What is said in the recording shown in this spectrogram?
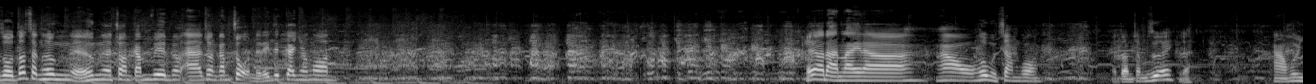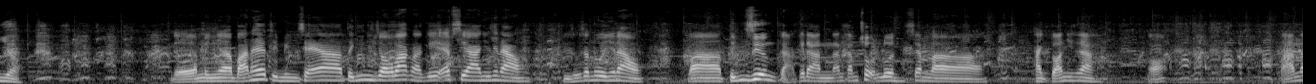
rồi tất sang hưng để hưng cho cắm viên à cho cắm trộn để đánh tiết canh cho ngon Thế là đàn này là hao hơn 100 con. Tầm trăm rưỡi. Nhỉ? Hao hơi nhiều. Để mình à, bán hết thì mình sẽ tính cho các bác là cái FCA như thế nào Chỉ số chăn nuôi như thế nào Và tính riêng cả cái đàn ăn cắm trộn luôn Xem là hạch toán như thế nào. Đó. Bán uh,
